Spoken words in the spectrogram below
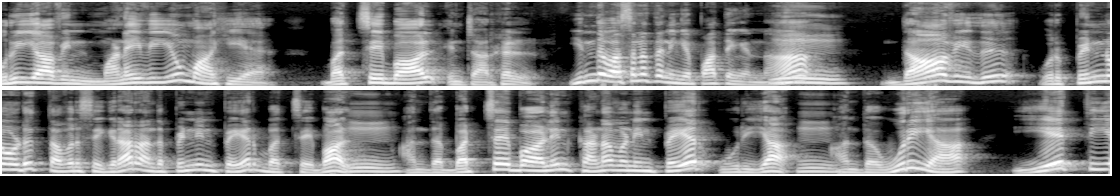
உரியாவின் மனைவியும் ஆகிய பத்சேபால் என்றார்கள். இந்த வசனத்தை நீங்க பாத்தீங்கன்னா. தாவீது ஒரு பெண்ணோடு தவறு செய்கிறார் அந்த பெண்ணின் பெயர் பத்சேபால் ம். அந்த பட்சேபாலின் கணவனின் பெயர் உரியா. அந்த உரியா ஏத்திய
